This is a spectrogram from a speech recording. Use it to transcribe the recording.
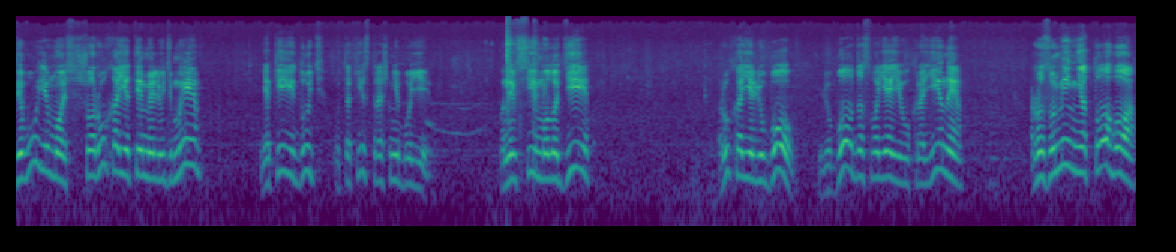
дивуємось, що рухає тими людьми, які йдуть у такі страшні бої. Вони всі молоді, рухає любов, любов до своєї України, розуміння того,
